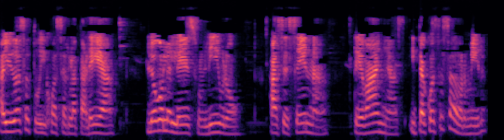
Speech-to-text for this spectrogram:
ayudas a tu hijo a hacer la tarea, luego le lees un libro, haces cena, te bañas y te acuestas a dormir,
